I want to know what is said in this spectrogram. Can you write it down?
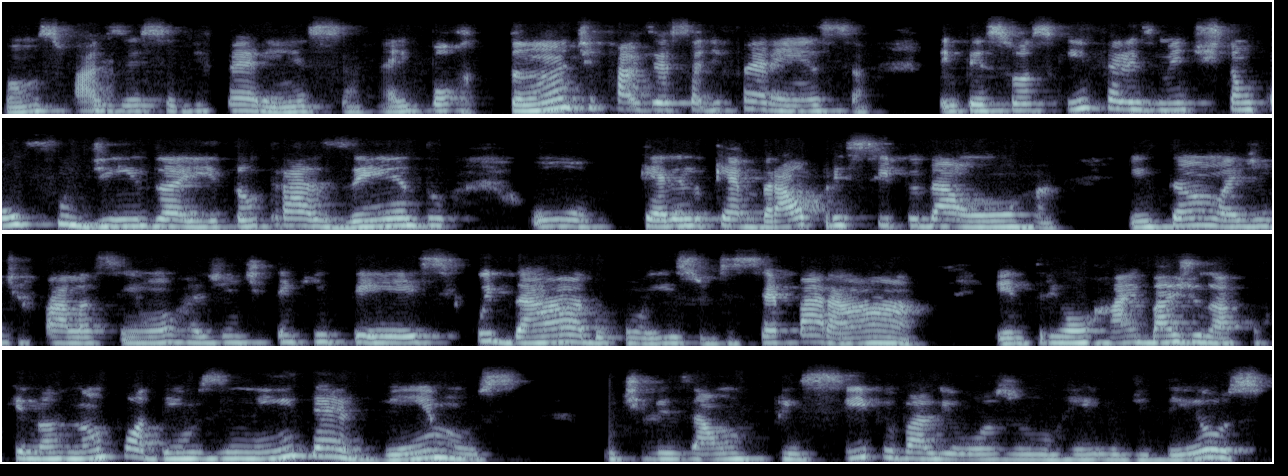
Vamos fazer essa diferença. É importante fazer essa diferença. Tem pessoas que, infelizmente, estão confundindo aí, estão trazendo o. querendo quebrar o princípio da honra. Então, a gente fala assim, honra, a gente tem que ter esse cuidado com isso, de separar. Entre honrar e bajular, porque nós não podemos e nem devemos utilizar um princípio valioso no reino de Deus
